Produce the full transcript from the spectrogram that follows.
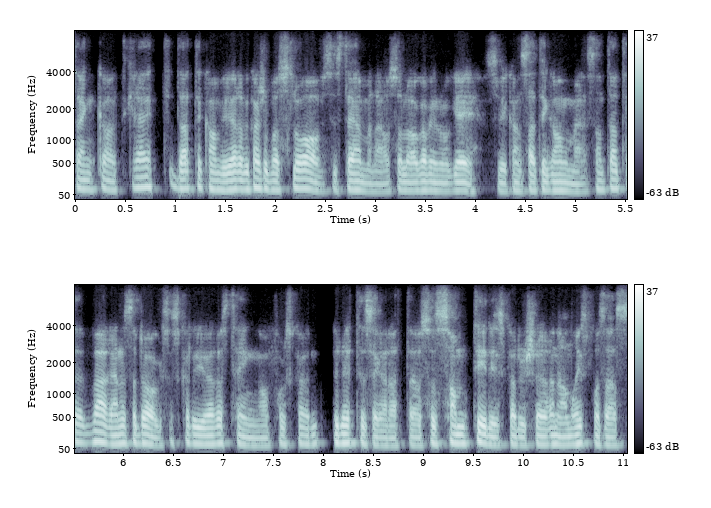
tenke at greit, dette kan vi gjøre. Vi kan ikke bare slå av systemene og så lager vi noe gøy som vi kan sette i gang med. Sant? At hver eneste dag så skal det gjøres ting, og folk skal benytte seg av dette. Og så samtidig skal du kjøre en endringsprosess.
